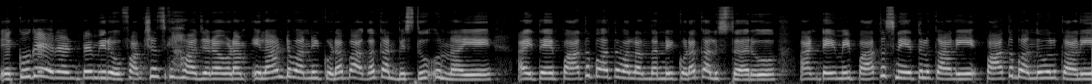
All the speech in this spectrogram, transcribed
ఎక్కువగా ఏంటంటే మీరు ఫంక్షన్స్కి హాజరవ్వడం ఇలాంటివన్నీ కూడా బాగా కనిపిస్తూ ఉన్నాయి. అయితే పాత పాత వాళ్ళందరినీ కూడా కలుస్తారు. అంటే మీ పాత స్నేహితులు కానీ పాత బంధువులు కానీ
